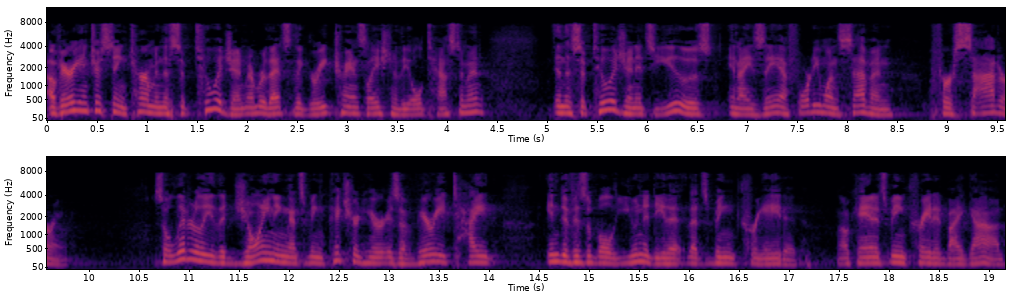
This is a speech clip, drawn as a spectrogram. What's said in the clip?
a very interesting term in the Septuagint. Remember, that's the Greek translation of the Old Testament. In the Septuagint, it's used in Isaiah 41:7 for soldering. So literally, the joining that's being pictured here is a very tight, indivisible unity that, that's being created. Okay, and it's being created by God.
